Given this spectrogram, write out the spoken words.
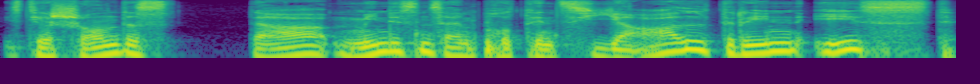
ist ja schon, dass da mindestens ein Potenzial drin ist,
